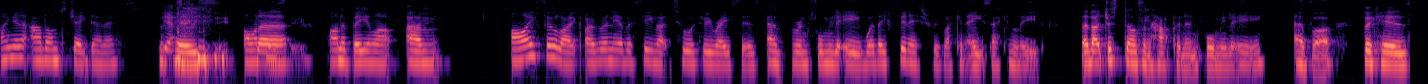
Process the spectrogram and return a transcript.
I'm gonna add on to Jake Dennis because yes, I wanna I wanna big him up. Um, I feel like I've only ever seen like two or three races ever in Formula E where they finish with like an eight second lead. Like that just doesn't happen in Formula E ever because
